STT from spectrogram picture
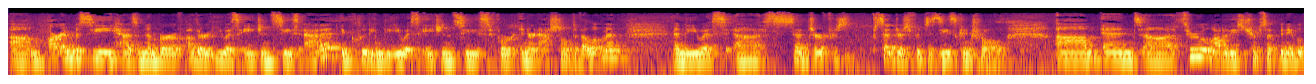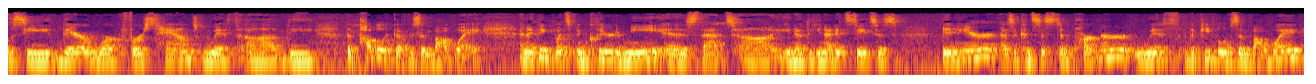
Um, our embassy has a number of other U.S. agencies at it, including the U.S. Agencies for International Development and the U.S. Uh, Center for Centers for Disease Control. Um, and uh, through a lot of these trips, I've been able to see their work firsthand with uh, the the public of Zimbabwe. And I think what's been clear to me is that uh, you know the United States has been here as a consistent partner with the people of Zimbabwe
